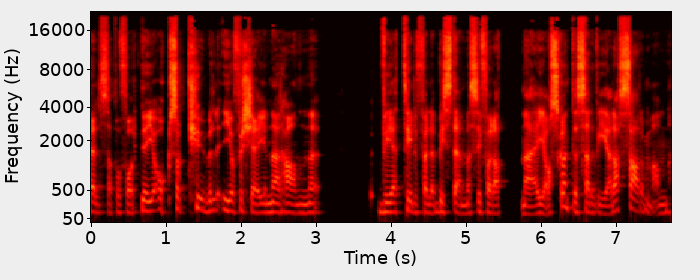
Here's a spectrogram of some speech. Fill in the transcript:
Hälsa på folk. Det är ju också kul i och för sig när han vid ett tillfälle bestämmer sig för att nej, jag ska inte servera sarman.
